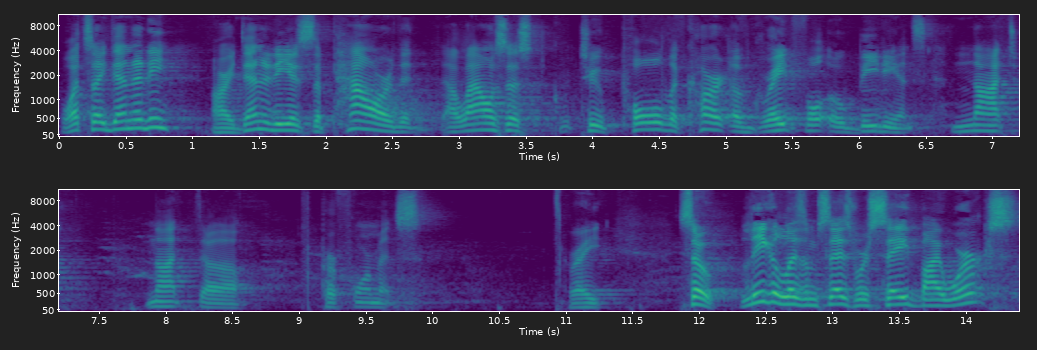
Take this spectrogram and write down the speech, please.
what's identity? Our identity is the power that allows us to pull the cart of grateful obedience, not, not uh, performance. Right? So, legalism says we're saved by works.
